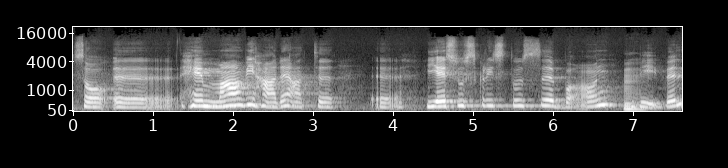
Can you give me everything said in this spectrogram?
Så eh, hemma vi hade att eh, Jesus Kristus eh, barn, Bibel,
